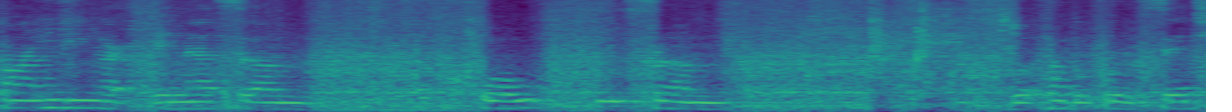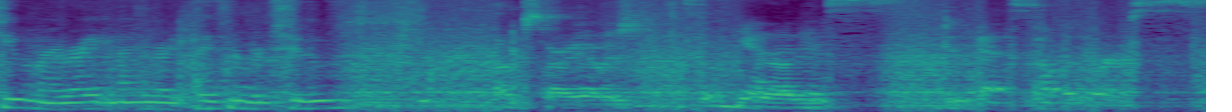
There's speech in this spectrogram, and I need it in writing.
finding, and that's um, quote what Public Works said to you, am I right? Am I in the right place, number two? I'm sorry, I was, where Yeah, are that you? that's Public Works.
